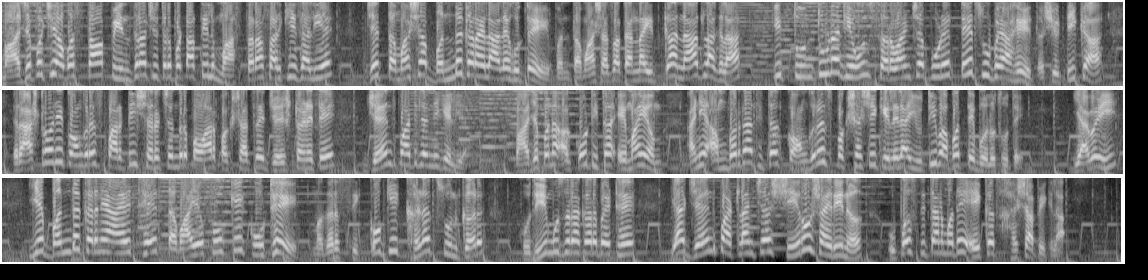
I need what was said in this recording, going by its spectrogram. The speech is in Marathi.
भाजपची अवस्था पिंजरा चित्रपटातील मास्तरासारखी झाली आहे जे तमाशा बंद करायला आले होते. पण तमाशाचा त्यांना इतका नाद लागला की तुंतुण घेऊन सर्वांच्या पुढे तेच उभे आहेत अशी टीका राष्ट्रवादी काँग्रेस पार्टी शरदचंद्र पवार पक्षाचे ज्येष्ठ नेते जयंत पाटील यांनी केली आहे. भाजपनं अकोट इथं एम आय एम आणि अंबरनाथ इथं काँग्रेस पक्षाशी केलेल्या युतीबाबत ते बोलत होते. यावेळी ये बंद करणे आहेत हे तवायफो के कोठे? मगर सिक्को की खणक सुनकर खुदी मुजरा कर बैठे. या जयंत पाटलांच्या शेरो शायरीनं उपस्थितांमध्ये एकच हशा पिकला.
